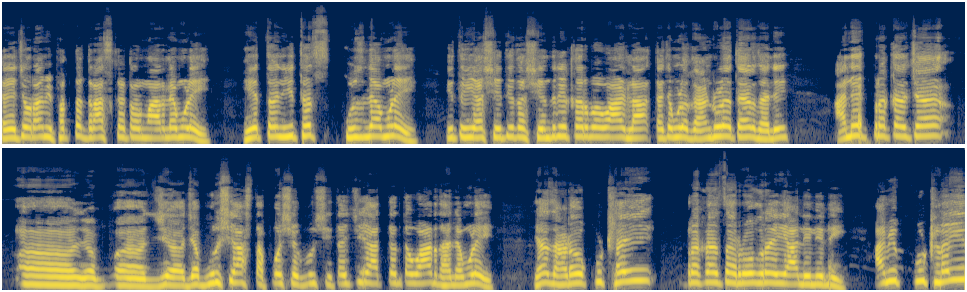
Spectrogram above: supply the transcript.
तर याच्यावर आम्ही फक्त ग्रास कटर मारल्यामुळे हे तण इथंच कुजल्यामुळे इथं या शेतीचा सेंद्रिय कर्ब वाढला त्याच्यामुळे गांडुळं तयार झाली. अनेक प्रकारच्या ज्या ज्या बुरशी असतात पोषक बुरशी त्याची अत्यंत वाढ झाल्यामुळे या झाडावर कुठलाही प्रकारचा रोगराई आलेली नाही. आम्ही कुठलाही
